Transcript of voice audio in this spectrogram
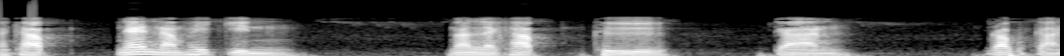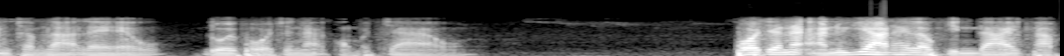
นะครับ แนะนำให้กินนั่นแหละครับ คือ การรับการชำระแล้ว โดยพระวจนะของพระเจ้า พระวจนะอนุญาตให้เรากินได้ครับ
